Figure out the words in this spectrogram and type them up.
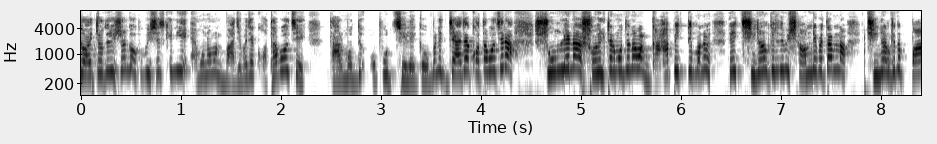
জয় চৌধুরীর সঙ্গে অপু বিশ্বাসকে নিয়ে এমন এমন বাজে বাজে কথা বলছে, তার মধ্যে অপুর ছেলেকেও মানে যা যা কথা বলছে না, শুনলে না শরীরটার মধ্যে না আমার গা পিত্তে মানে এই ছিনালকে যদি আমি সামনে পেতাম না, ছিনালকে তো পা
